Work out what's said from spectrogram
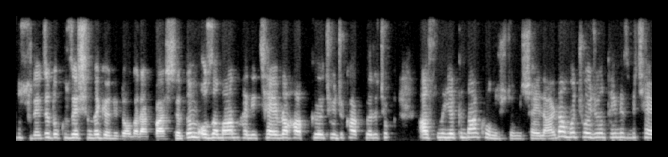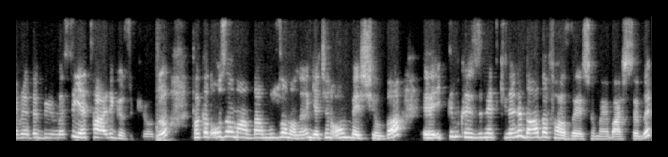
bu sürece 9 yaşında gönüllü olarak başladım. O zaman hani çevre hakkı, çocuk hakları çok aslında yakından konuştuğumuz şeylerdi ama çocuğun temiz bir çevrede büyümesi yeterli gözüküyordu. Fakat o zamandan bu zamanı geçen 15 yılda e, iklim krizinin etkilerini daha da fazla yaşamaya başladık.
